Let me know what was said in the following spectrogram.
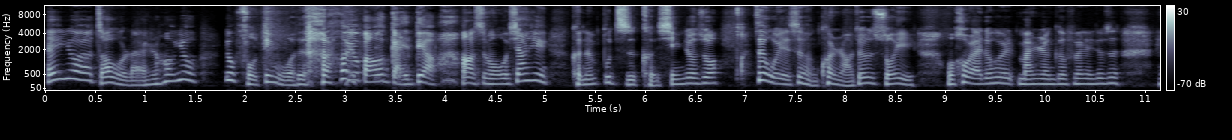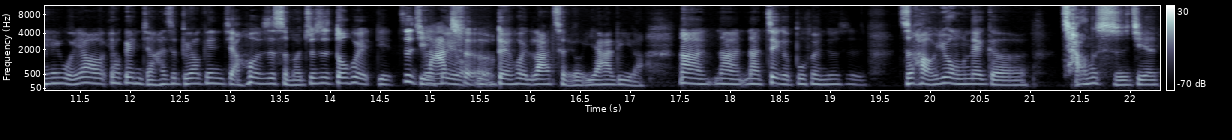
哎，又要找我来，然后又又否定我的，然后又把我改 掉啊什么？我相信可能不止可心，就是说，这我也是很困扰，就是所以我后来都会蛮人格分裂，就是哎，我要要跟你讲，还是不要跟你讲，或者是什么，就是都会也自己也会有拉扯，对，会拉扯有压力了。那那那这个部分就是只好用那个长时间。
